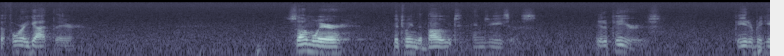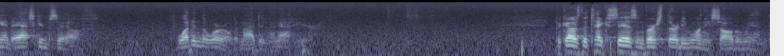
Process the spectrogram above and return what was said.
before he got there, somewhere between the boat and Jesus. It appears Peter began to ask himself, What in the world am I doing out here? Because the text says in verse 31 he saw the wind.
